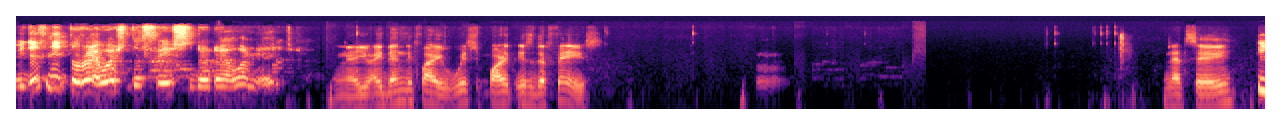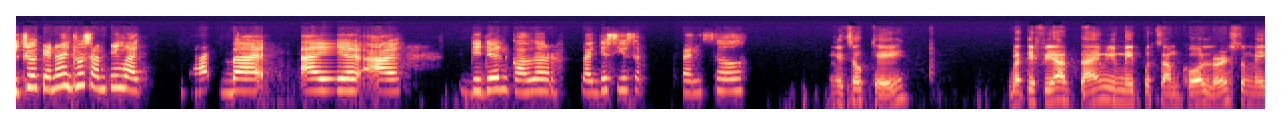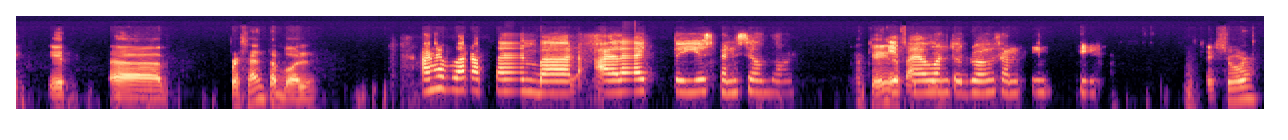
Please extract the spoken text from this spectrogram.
We just need to write where's the face, the that one. yeah. You identify which part is the face. Let's say, Teacher, can I draw something like that? But I I didn't color. Like just use a pencil. It's okay. But if you have time, you may put some colors to make it uh, presentable. I have a lot of time, but I like to use pencil more. Okay. if I okay. want to draw something. Okay, sure.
